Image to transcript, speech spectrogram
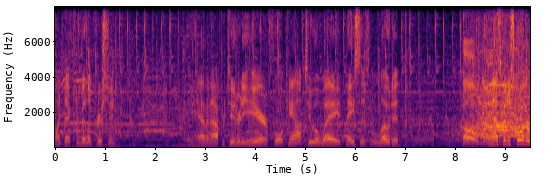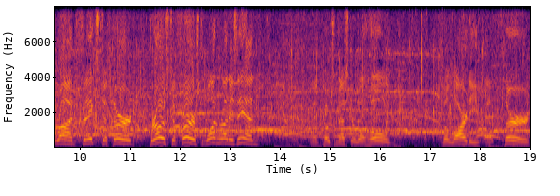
on deck for Midland Christian. We have an opportunity here. Full count, two away, bases loaded. Oh, no. And that's going to score the run. Fakes to third, throws to first. One run is in. And Coach Mester will hold Velarde at third.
